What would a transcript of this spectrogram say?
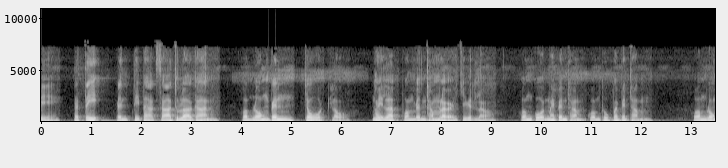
ดีสติ เป็นพิพากษาตุลาการ ความหลงเป็นโจทย์เรา ไม่รับความเป็นธรรมเลยชีวิตเรา ความโกรธไม่เป็นธรรม ความทุกข์ไม่เป็นธรรม ความหลง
